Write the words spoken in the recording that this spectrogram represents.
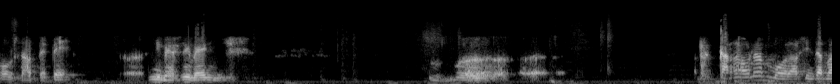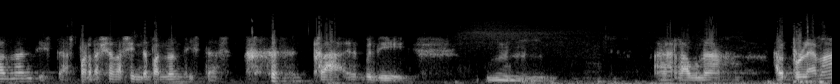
o els del PP, eh, ni més ni menys. Eh, que raonen molt els independentistes per deixar de ser independentistes. Clar, eh, vull dir, mm, a raonar. El problema,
